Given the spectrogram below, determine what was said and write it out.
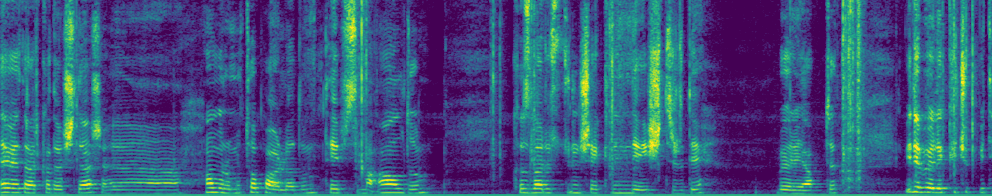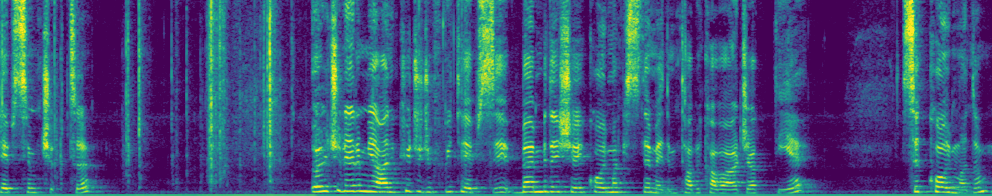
Evet arkadaşlar eee, hamurumu toparladım. Tepsime aldım. Kızlar üstünün şeklini değiştirdi. Böyle yaptık. Bir de böyle küçük bir tepsim çıktı. Ölçülerim yani küçücük bir tepsi. Ben bir de şey koymak istemedim tabii kabaracak diye. Sık koymadım.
